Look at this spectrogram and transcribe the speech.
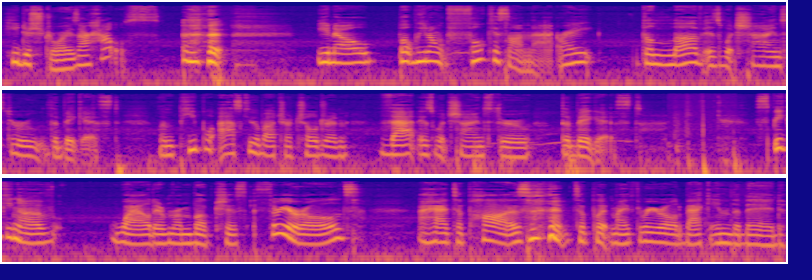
he destroys our house. you know, but we don't focus on that, right? The love is what shines through the biggest. When people ask you about your children, that is what shines through the biggest. Speaking of wild and rambunctious three year olds, I had to pause to put my three year old back in the bed.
